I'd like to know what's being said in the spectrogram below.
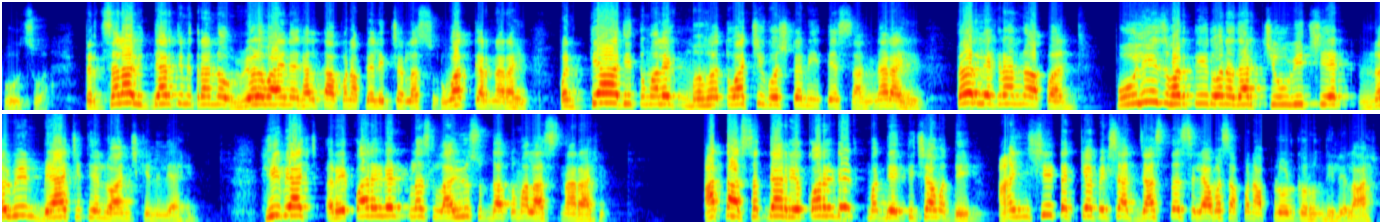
पोहोचवा. तर चला विद्यार्थी मित्रांनो वेळ वाया न घालता आपण आपल्या लेक्चरला सुरुवात करणार आहे. पण त्याआधी तुम्हाला एक महत्वाची गोष्ट मी इथे सांगणार आहे. तर लेकरांना आपण पोलीस भरती दोन हजार चोवीस ची एक नवीन बॅच इथे लॉन्च केलेली आहे. ही बॅच रेकॉर्डेड प्लस लाईव्ह सुद्धा तुम्हाला असणार आहे. आता सध्या रेकॉर्डेडमध्ये तिच्यामध्ये ऐंशी टक्क्यापेक्षा जास्त सिलेबस आपण अपलोड करून दिलेला आहे.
